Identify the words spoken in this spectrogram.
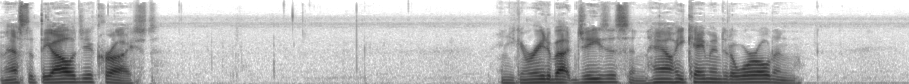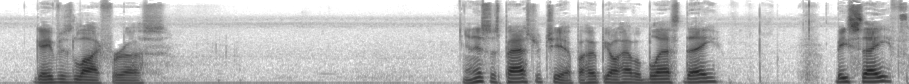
And that's the theology of Christ. And you can read about Jesus and how he came into the world and gave his life for us. And this is Pastor Chip. I hope y'all have a blessed day. Be safe,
